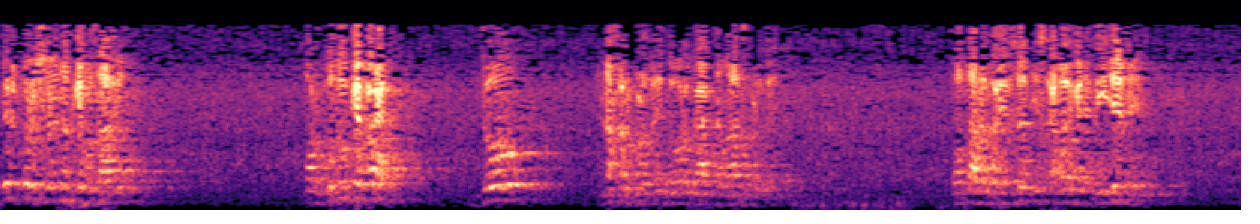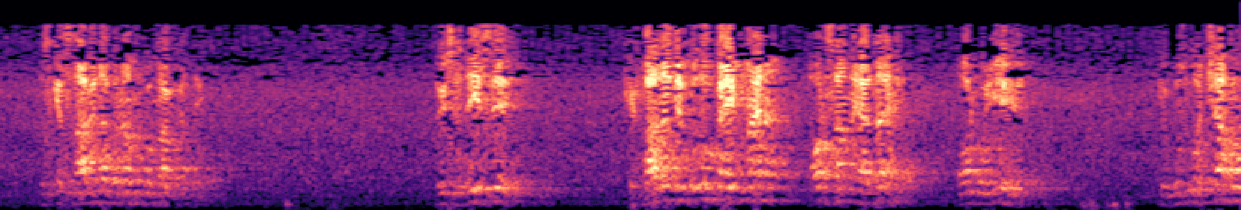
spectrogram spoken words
بالکل سنت کے مطابق، اور وضو کے بعد دو نفر پڑھ دیں دو رکعت نماز پڑھ دیں اللہ رب العزت اس عمل کے نتیجے میں اس کے سابقہ گناہوں کو پاک کر دے گا۔ تو اس حدیث سے حفاظت وضو کا ایک معنی اور سامنے آتا ہے اور وہ یہ ہے کہ وضو اچھا ہو،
